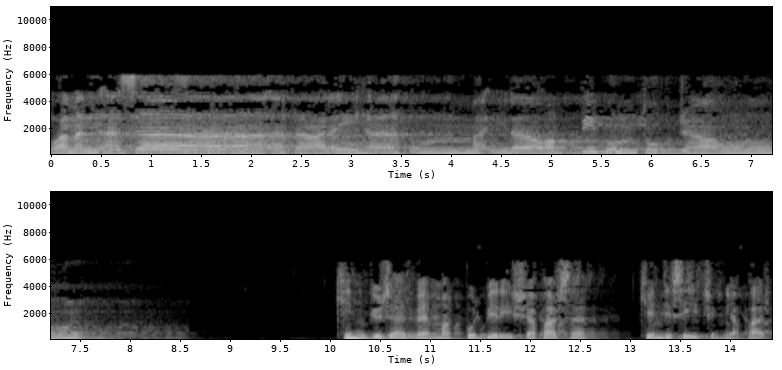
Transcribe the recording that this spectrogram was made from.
ve men esâ'a fe'aleyhâ thumme ilâ rabbikum turcaun. Kim güzel ve makbul bir iş yaparsa, kendisi için yapar.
